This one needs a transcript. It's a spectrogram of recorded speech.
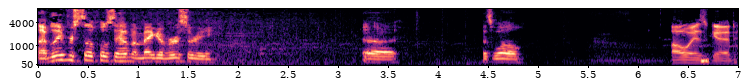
I believe we're still supposed to have a Megaversary uh, as well. Always good.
